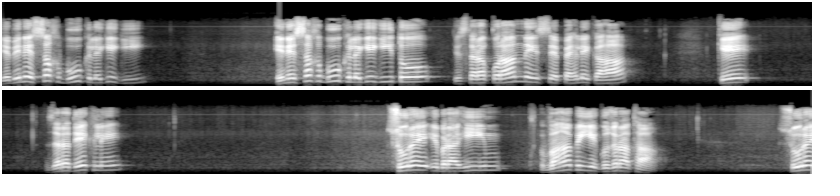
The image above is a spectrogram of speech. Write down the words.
جب انہیں سخ بھوک لگے گی انہیں سخ بھوک لگے گی تو جس طرح قرآن نے اس سے پہلے کہا کہ ذرا دیکھ لیں سورہ ابراہیم وہاں پہ یہ گزرا تھا۔ سورہ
